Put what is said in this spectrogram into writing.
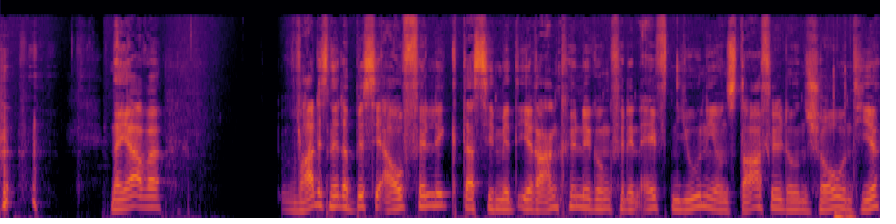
naja, aber war das nicht ein bisschen auffällig, dass sie mit ihrer Ankündigung für den 11. Juni und Starfield und Show und hier,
